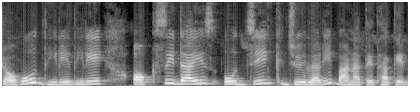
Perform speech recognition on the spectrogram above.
সহ ধীরে ধীরে অক্সিডাইজ ও জিঙ্ক জুয়েলারি বানাতে থাকেন।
